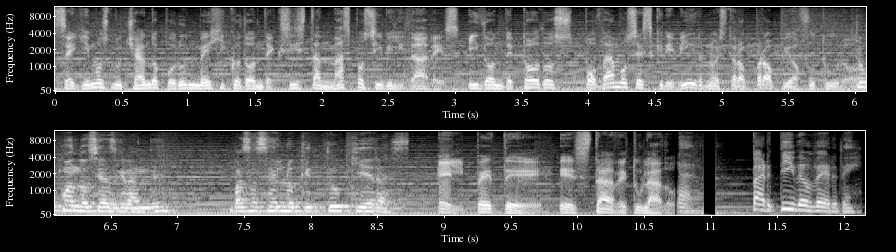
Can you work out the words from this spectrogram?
seguimos luchando por un México donde existan más posibilidades y donde todos podamos escribir nuestro propio futuro. Tú cuando seas grande, vas a hacer lo que tú quieras. El PT está de tu lado. Partido Verde.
